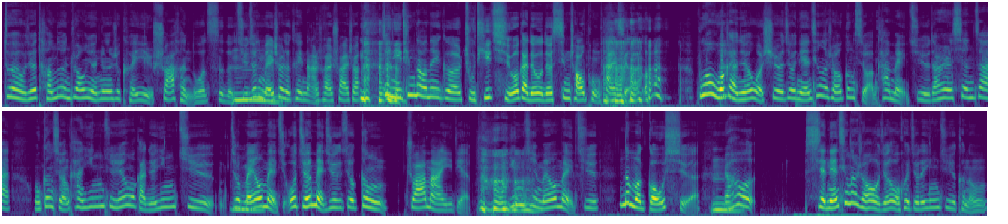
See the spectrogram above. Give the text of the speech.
对，我觉得《唐顿庄园》真的是可以刷很多次的剧，就你没事儿就可以拿出来刷一刷。就你一听到那个主题曲，我感觉我就心潮澎湃起来了。不过我感觉我是就年轻的时候更喜欢看美剧，但是现在我更喜欢看英剧，因为我感觉英剧就没有美剧，我觉得美剧就更 drama 一点，英剧没有美剧那么狗血。然后写年轻的时候，我觉得我会觉得英剧可能。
